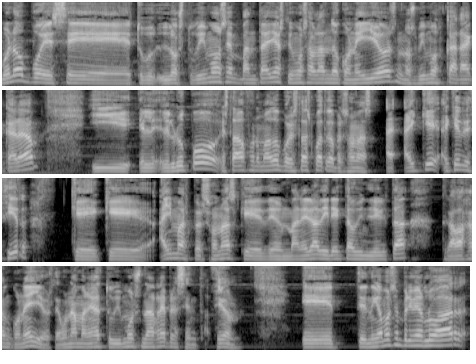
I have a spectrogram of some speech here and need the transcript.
Bueno, pues eh, los tuvimos en pantalla, estuvimos hablando con ellos, nos vimos cara a cara y el, grupo estaba formado por estas cuatro personas. Ha- Hay que, hay que decir que, que hay más personas que de manera directa o indirecta trabajan con ellos. De alguna manera tuvimos una representación. Eh, tendríamos en primer lugar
